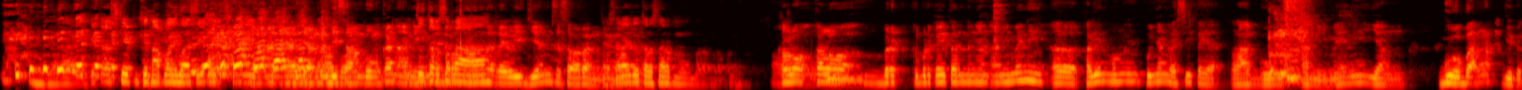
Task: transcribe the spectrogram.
Enggak, kita skip kenapa bahas itu. jangan ya, jangan disambungkan anime Itu terserah. religion seseorang. Terserah itu terserah mau berangkat. Kalau kalau ber- berkaitan dengan anime nih, eh, kalian mungkin punya nggak sih kayak lagu anime nih yang gue banget gitu?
